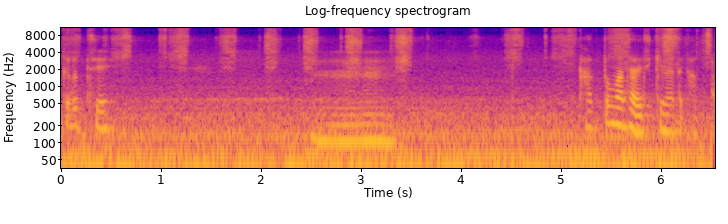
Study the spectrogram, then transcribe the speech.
그렇지. 음. 각도만 잘 지키면 돼 각도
